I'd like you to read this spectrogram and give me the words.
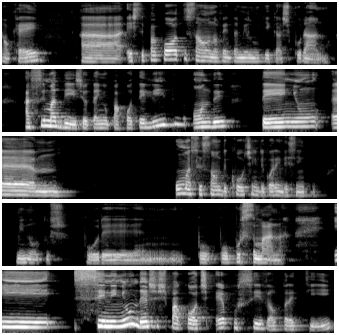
Ok? Uh, este pacote são 90 mil meticais por ano. Acima disso, eu tenho o pacote Elite, onde tenho é, uma sessão de coaching de 45 minutos por, é, por, por, por semana. E se nenhum destes pacotes é possível para ti,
